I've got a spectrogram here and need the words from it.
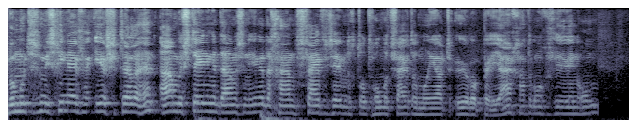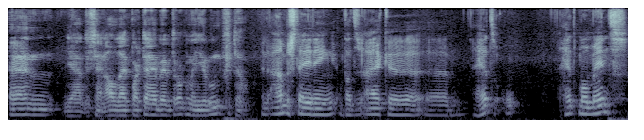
We moeten ze misschien even eerst vertellen. Hè? Aanbestedingen, dames en heren, daar gaan 75 tot 150 miljard euro per jaar gaat er ongeveer in om. En ja, er zijn allerlei partijen bij betrokken, maar Jeroen, vertel. Een aanbesteding, dat is eigenlijk uh, uh, het, het moment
